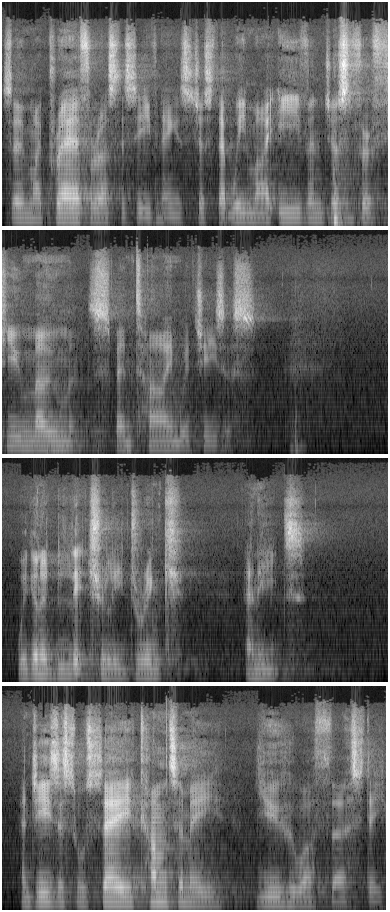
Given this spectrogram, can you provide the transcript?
So, my prayer for us this evening is just that we might, even just for a few moments, spend time with Jesus. We're going to literally drink and eat. And Jesus will say, Come to me, you who are thirsty,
